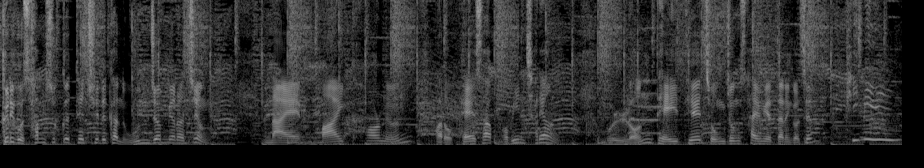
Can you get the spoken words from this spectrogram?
그리고 삼수 끝에 취득한 운전면허증. 나의 마이커는 바로 회사 법인 차량. 물론 데이트에 종종 사용했다는 것은 비밀.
